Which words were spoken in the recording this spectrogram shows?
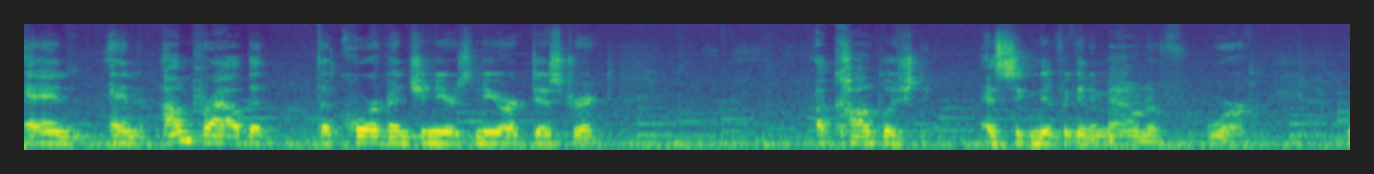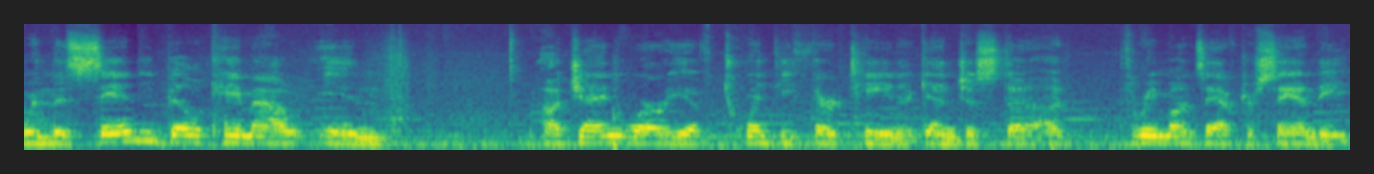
and, and I'm proud that the Corps of Engineers New York District accomplished a significant amount of work. When the Sandy bill came out in uh, January of 2013, again, just uh, three months after Sandy,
